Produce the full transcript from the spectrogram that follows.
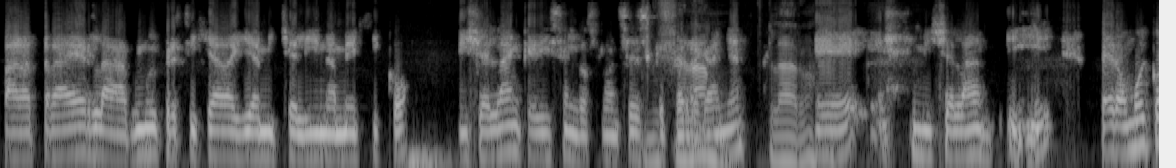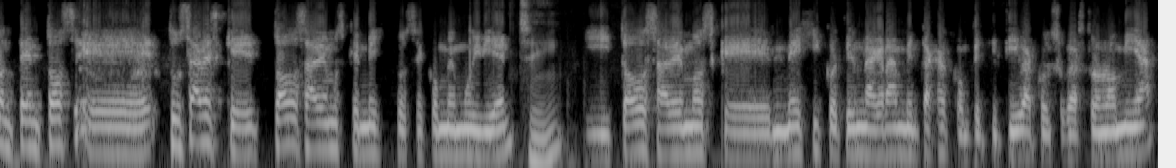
para traer la muy prestigiada guía Michelin a México. Michelin, que dicen los franceses que se regañan. Claro. Eh, Michelin. Y, pero muy contentos. Eh, tú sabes que todos sabemos que en México se come muy bien. Sí. Y todos sabemos que México tiene una gran ventaja competitiva con su gastronomía,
